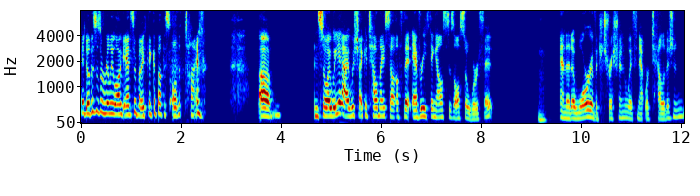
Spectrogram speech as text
I know this is a really long answer but i think about this all the time. Um and so i yeah i wish i could tell myself that everything else is also worth it. Mm and that a war of attrition with network television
